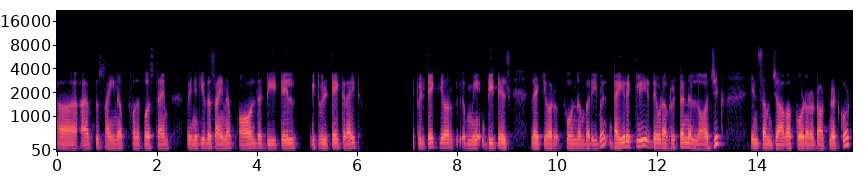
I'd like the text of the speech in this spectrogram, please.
uh, I have to sign up for the first time. When you give the sign up, all the detail it will take, right? It will take your uh, details like your phone number, email. Directly, they would have written a logic in some Java code or a .NET code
